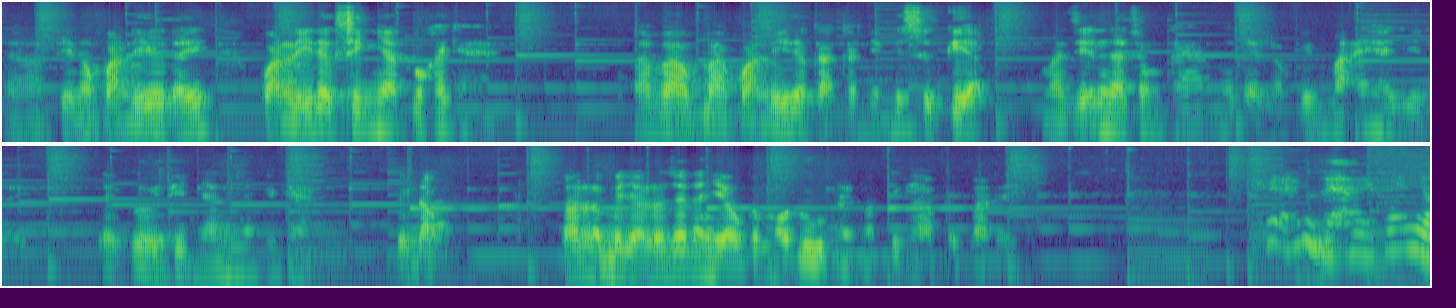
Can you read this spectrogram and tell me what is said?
Đó, thì nó quản lý được đấy quản lý được sinh nhật của khách hàng. Đó, và và quản lý được cả các những cái sự kiện mà diễn ra trong tháng có thể là khuyến mãi hay gì đấy để gửi tin nhắn cho khách hàng tự động. Đó là bây giờ nó rất là nhiều cái module này nó tích hợp được vào đấy. Cái app này hay quá nhỉ?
